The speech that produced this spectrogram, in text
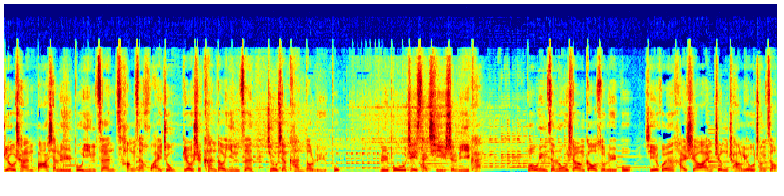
貂蝉拔下吕布银簪，藏在怀中，表示看到银簪就像看到吕布。吕布这才起身离开。王允在路上告诉吕布，结婚还是要按正常流程走。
